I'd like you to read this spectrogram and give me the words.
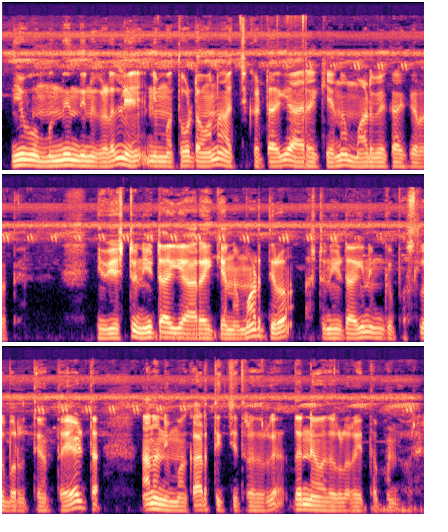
ನೀವು ಮುಂದಿನ ದಿನಗಳಲ್ಲಿ ನಿಮ್ಮ ತೋಟವನ್ನು ಅಚ್ಚುಕಟ್ಟಾಗಿ ಆರೈಕೆಯನ್ನು ಮಾಡಬೇಕಾಗಿರುತ್ತೆ. ನೀವು ಎಷ್ಟು ನೀಟಾಗಿ ಆರೈಕೆಯನ್ನು ಮಾಡ್ತೀರೋ ಅಷ್ಟು ನೀಟಾಗಿ ನಿಮಗೆ ಫಸಲು ಬರುತ್ತೆ ಅಂತ ಹೇಳ್ತಾ ನಾನು ನಿಮ್ಮ ಕಾರ್ತಿಕ್ ಚಿತ್ರದುರ್ಗ. ಧನ್ಯವಾದಗಳು ರೈತ ಬಾಂಧವರೇ.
